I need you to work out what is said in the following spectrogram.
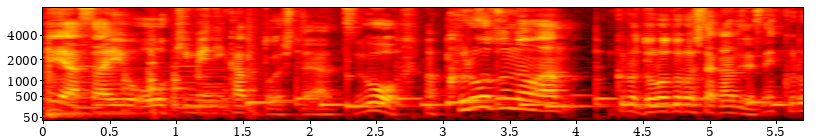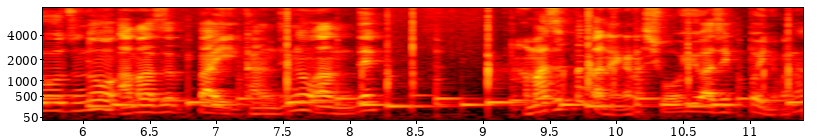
で野菜を大きめにカットしたやつを、まあ、黒酢のあん黒ドロドロした感じですね。黒酢の甘酸っぱい感じのあんで甘酸っぱくはないかな。醤油味っぽいのかな。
